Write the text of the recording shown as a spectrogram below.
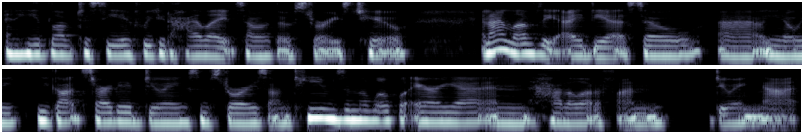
and he'd love to see if we could highlight some of those stories too. And I love the idea. So, uh, you know, we we got started doing some stories on teams in the local area and had a lot of fun doing that.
